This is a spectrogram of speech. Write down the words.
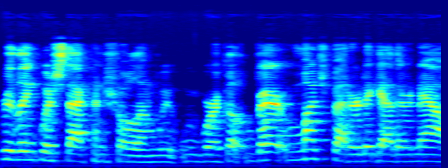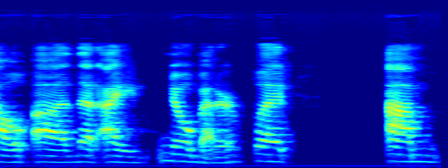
relinquished that control and we, we work very much better together now uh, that I know better. But um,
